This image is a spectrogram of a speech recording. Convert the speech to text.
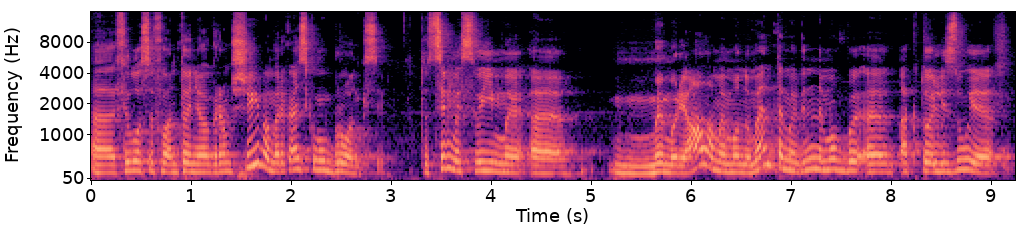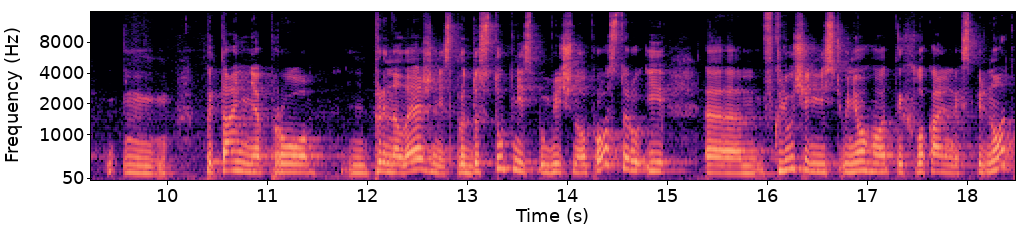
е, філософу Антоніо Грамші в американському Бронксі. То цими своїми е, меморіалами, монументами він немов би е, актуалізує м, питання про приналежність, про доступність публічного простору і е, включеність у нього тих локальних спільнот,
